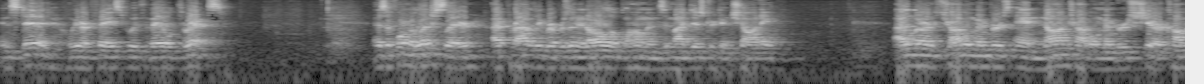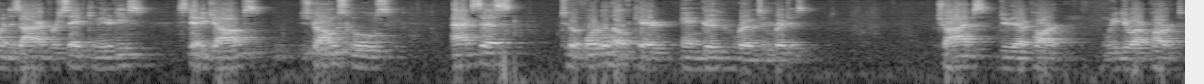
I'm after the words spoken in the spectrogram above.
Instead, we are faced with veiled threats. As a former legislator, I proudly represented all Oklahomans in my district in Shawnee. I learned tribal members and non tribal members share a common desire for safe communities, steady jobs, strong schools, access to affordable health care, and good roads and bridges. Tribes do their part. We do our part.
